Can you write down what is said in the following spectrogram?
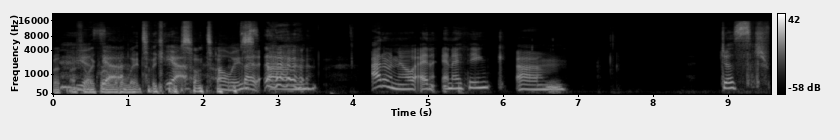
but I feel Yes. like we're a little late to the game Yeah. sometimes. Always. but um i don't know and and i think um just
